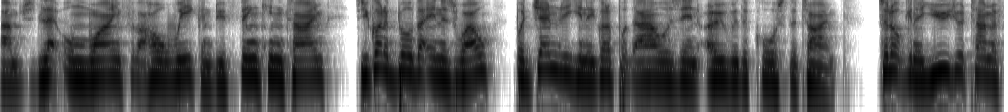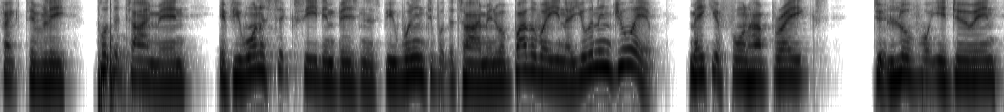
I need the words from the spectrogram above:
Um, just let unwind for the whole week and do thinking time. So you got to build that in as well. But generally, you know, you've got to put the hours in over the course of the time. So look, you know, use your time effectively. Put the time in. If you want to succeed in business, be willing to put the time in. But by the way, you know, you're going to enjoy it. Make it fun. Have breaks. Do, love what you're doing.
